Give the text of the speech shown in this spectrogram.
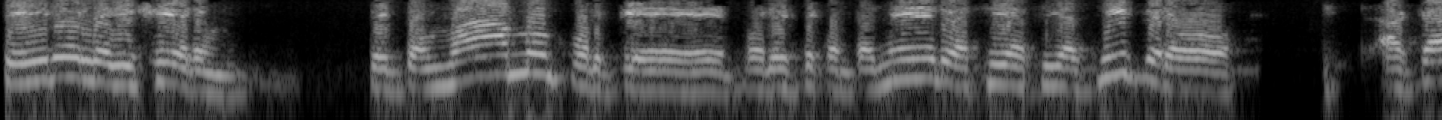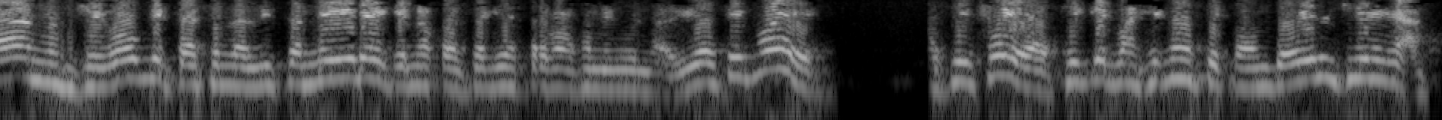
Pero le dijeron, te tomamos porque, por este compañero, así, así, así, pero acá nos llegó que estás en la lista negra y que no conseguías trabajo en ningún lado. Y así fue, así fue. Así que imagínate, cuando él llega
